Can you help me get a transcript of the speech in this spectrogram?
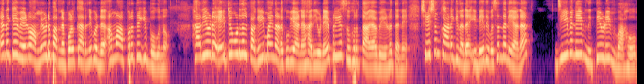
എന്നൊക്കെ വേണു അമ്മയോട് പറഞ്ഞപ്പോൾ കരഞ്ഞുകൊണ്ട് അമ്മ അപ്പുറത്തേക്ക് പോകുന്നു. ഹരിയുടെ ഏറ്റവും കൂടുതൽ പകയുമായി നടക്കുകയാണ് ഹരിയുടെ പ്രിയ സുഹൃത്തായ വേണു തന്നെ. ശേഷം കാണിക്കുന്നത് ഇതേ ദിവസം തന്നെയാണ് ജീവന്റെയും നിത്യയുടെയും വിവാഹവും.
